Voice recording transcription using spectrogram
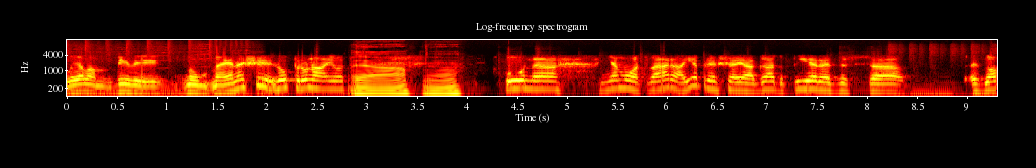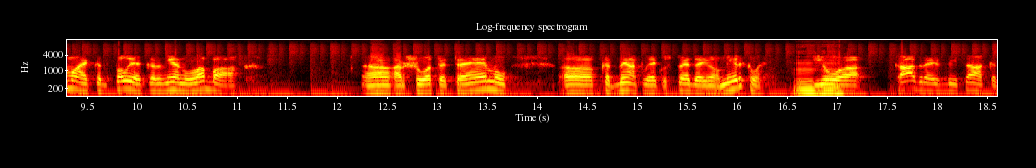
lielam divi nu, mēneši, rupi runājot. Jā, jā. Un uh, ņemot vērā iepriekšējā gada pieredzes, uh, es domāju, ka paliek ar vienu labāk uh, ar šo tēmu, uh, kad neatliek uz pēdējo mirkli. Mm -hmm. Jo kādreiz bija tā, ka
